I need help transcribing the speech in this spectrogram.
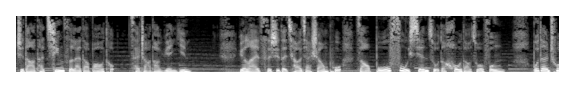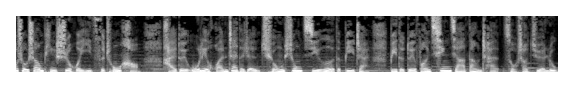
直到他亲自来到包头，才找到原因。原来，此时的乔家商铺早不复先祖的厚道作风，不但出售商品时会以次充好，还对无力还债的人穷凶极恶的逼债，逼得对方倾家荡产，走上绝路。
